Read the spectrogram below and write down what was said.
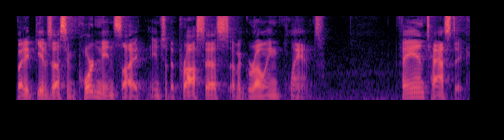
but it gives us important insight into the process of a growing plant. Fantastic.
